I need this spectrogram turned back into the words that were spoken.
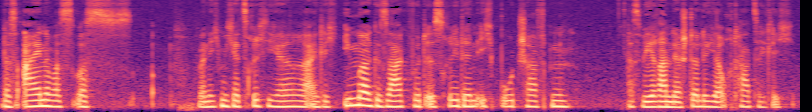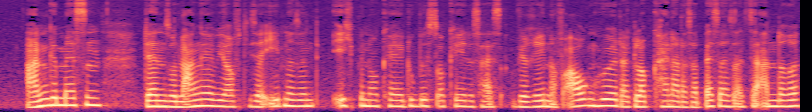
Das eine, was, was, wenn ich mich jetzt richtig erinnere, eigentlich immer gesagt wird, ist, rede in Ich-Botschaften. Das wäre an der Stelle ja auch tatsächlich angemessen, denn solange wir auf dieser Ebene sind, ich bin okay, du bist okay, das heißt, wir reden auf Augenhöhe, da glaubt keiner, dass er besser ist als der andere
